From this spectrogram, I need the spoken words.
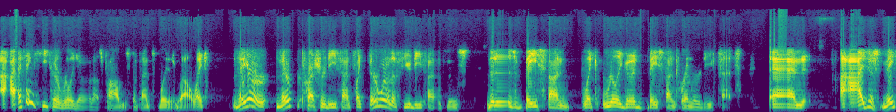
I, think he could have really given us problems defensively as well. Like they are their pressure defense, like they're one of the few defenses that is based on like really good based on perimeter defense. And I, I just they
